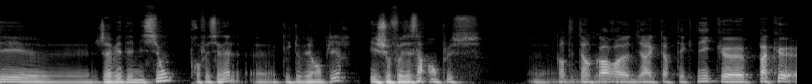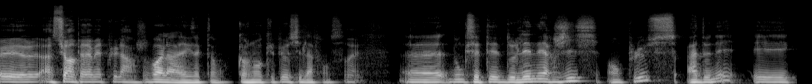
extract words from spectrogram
euh, j'avais des missions professionnelles euh, que je devais remplir et je faisais ça en plus. Euh, Quand tu étais encore directeur technique, pas que sur un périmètre plus large. Voilà, exactement. Quand je m'occupais aussi de la France. Ouais. Euh, donc c'était de l'énergie en plus à donner et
